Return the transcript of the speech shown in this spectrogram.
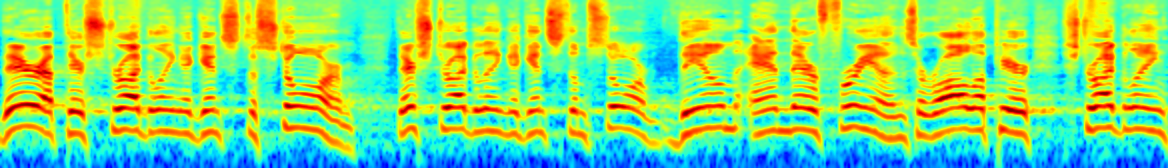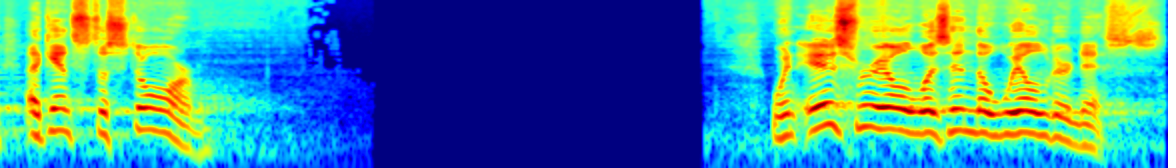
They're up there struggling against the storm. They're struggling against the storm. Them and their friends are all up here struggling against the storm. When Israel was in the wilderness,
